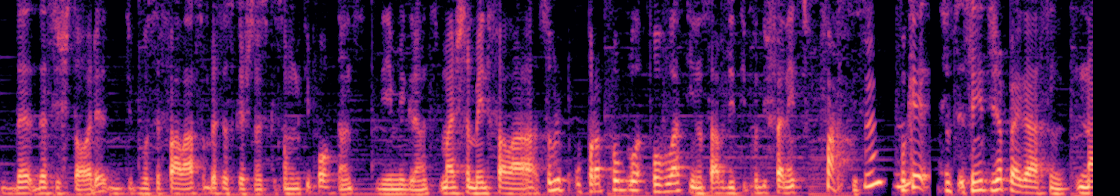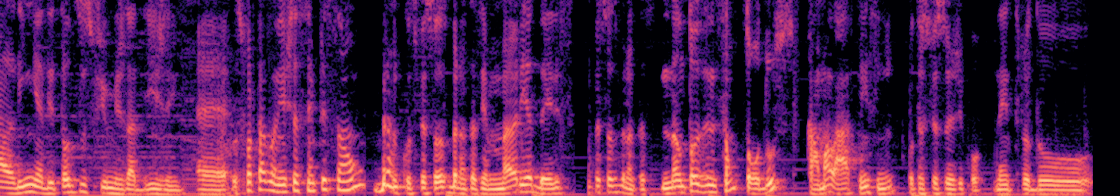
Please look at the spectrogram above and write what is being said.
de- dessa história, de você falar sobre essas questões que são muito importantes de imigrantes, mas também de falar sobre o próprio povo, povo latino, sabe? De tipo diferentes faces. Uhum. Porque se, se a gente já pegar assim, na linha de todos os filmes da Disney, é, os protagonistas sempre são brancos, pessoas brancas, e a maioria deles são pessoas brancas. Não dizendo que são todos, calma lá, tem sim outras pessoas de cor dentro do,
